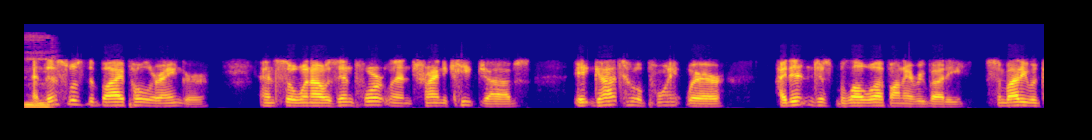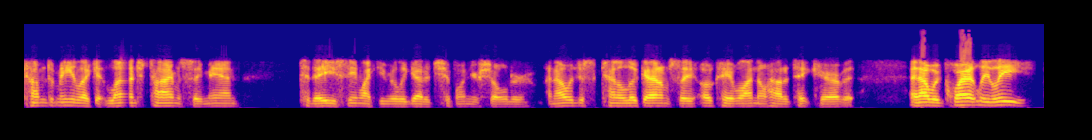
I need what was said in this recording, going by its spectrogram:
Mhm. And this was the bipolar anger. And so when I was in Portland trying to keep jobs, it got to a point where I didn't just blow up on everybody. Somebody would come to me like at lunchtime and say, Man, today you seem like you really got a chip on your shoulder. And I would just kind of look at them and say, Okay, well, I know how to take care of it. And I would quietly leave.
